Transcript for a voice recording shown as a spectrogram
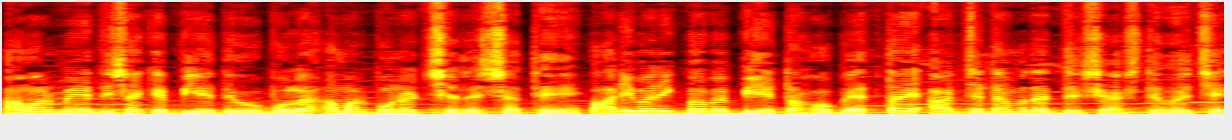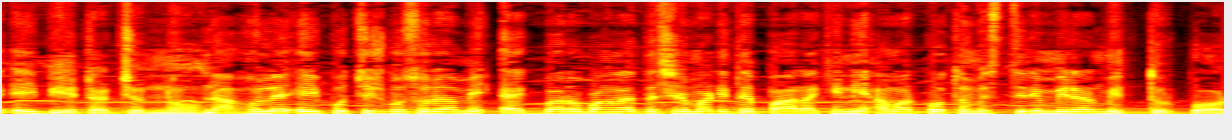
আমার মেয়ে দিশাকে বিয়ে দেবো বলে আমার বোনের ছেলের সাথে। পারিবারিক ভাবে বিয়েটা হবে, তাই আর্জেন্ট আমাদের দেশে আসতে হয়েছে এই বিয়েটার জন্য। না হলে এই পঁচিশ বছরে আমি একবারও বাংলাদেশের মাটিতে পা রাখিনি আমার প্রথম স্ত্রী মীরার মৃত্যুর পর।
